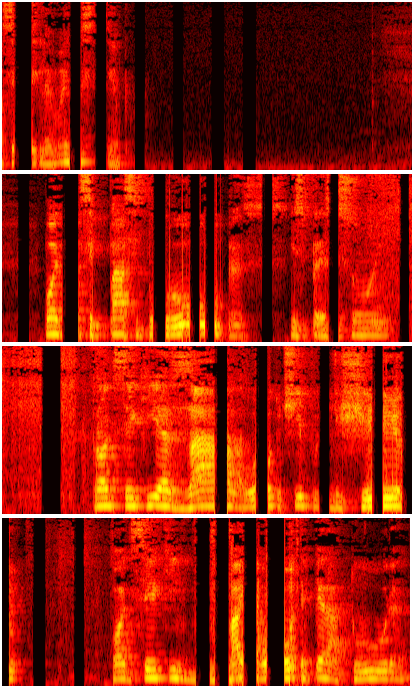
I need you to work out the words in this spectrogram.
ser que leve mais tempo. Pode ser que passe por outras expressões, pode ser que exala outro tipo de cheiro, pode ser que vai a outra temperatura.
